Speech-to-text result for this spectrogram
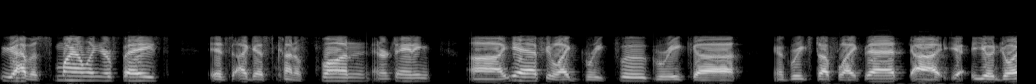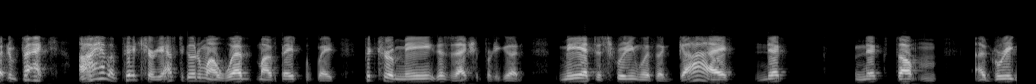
you have a smile on your face. It's I guess kind of fun, entertaining. Uh, yeah, if you like Greek food, Greek uh, you know, Greek stuff like that, uh, you, you enjoy it. In fact, I have a picture. You have to go to my web, my Facebook page. Picture of me. This is actually pretty good. Me at the screening with a guy, Nick, Nick something, a Greek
